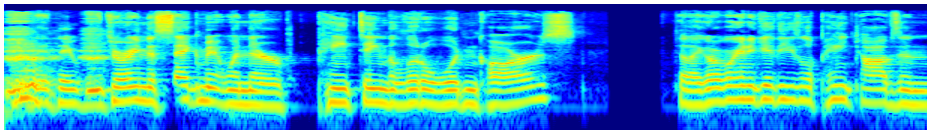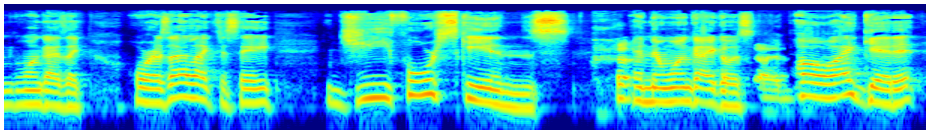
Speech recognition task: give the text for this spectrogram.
they, they during the segment when they're painting the little wooden cars. They're like, "Oh, we're gonna give these little paint jobs," and one guy's like, or as I like to say, G4 skins. And then one guy goes, "Oh, I get it,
